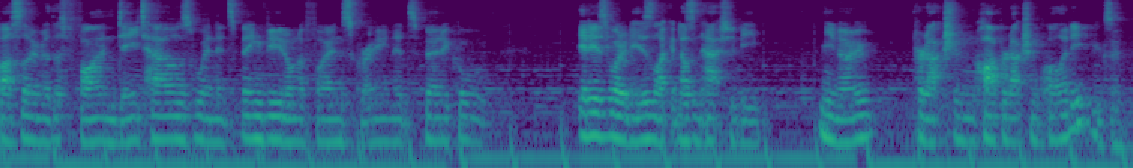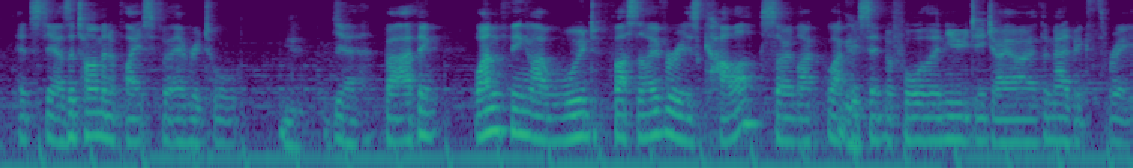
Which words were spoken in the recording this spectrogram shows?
fuss over the fine details when it's being viewed on a phone screen. It's vertical. It is what it is. Like, it doesn't have to be, you know, production, high production quality. Exactly. It's yeah, there's a time and a place for every tool. Yeah. Yeah, but I think One thing I would fuss over is color. So like like Yeah. we said before, the new DJI, the Mavic Three,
